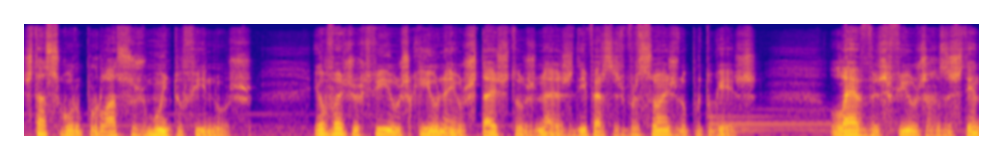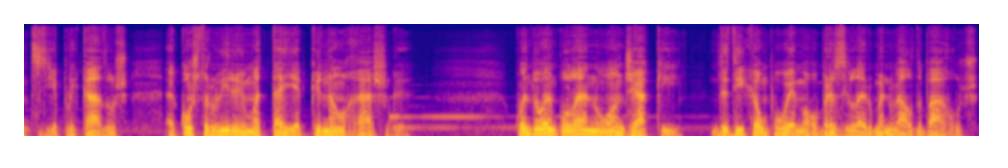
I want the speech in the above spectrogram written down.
está seguro por laços muito finos. Eu vejo os fios que unem os textos nas diversas versões do português. Leves fios resistentes e aplicados a construírem uma teia que não rasgue. Quando o angolano Onjaki dedica um poema ao brasileiro Manuel de Barros,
